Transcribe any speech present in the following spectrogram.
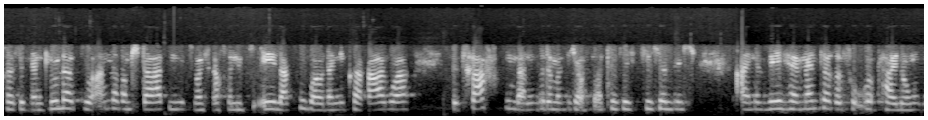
Präsident Lula zu anderen Staaten, wie zum Beispiel auch Venezuela, Kuba oder Nicaragua, betrachten, dann würde man sich aus deutscher Sicht sicherlich eine vehementere Verurteilung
